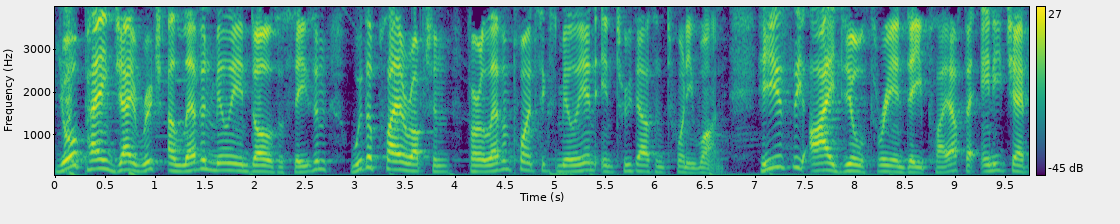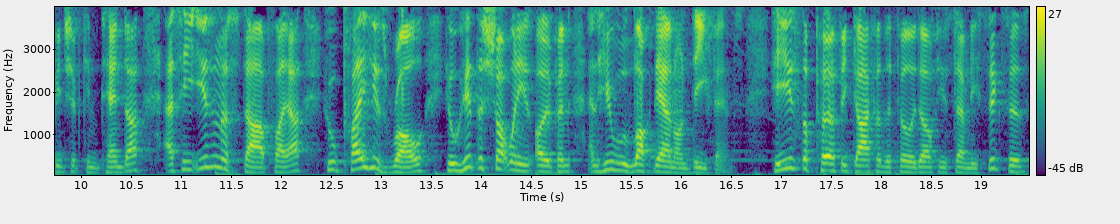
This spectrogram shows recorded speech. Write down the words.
you're paying Jay Rich $11 million a season with a player option for 11.6 million in 2021. He is the ideal 3-and-D player for any championship contender, as he isn't a star player, he'll play his role, he'll hit the shot when he's open, and he will lock down on defense. He is the perfect guy for the Philadelphia 76ers,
